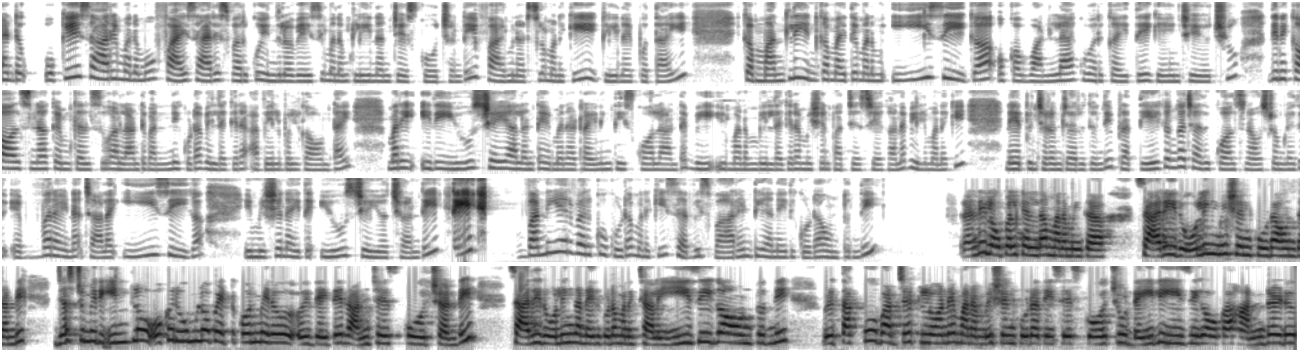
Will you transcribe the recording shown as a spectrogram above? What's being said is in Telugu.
అండ్ ఒకేసారి మనము ఫైవ్ శారీస్ వరకు ఇందులో వేసి మనం క్లీన్ అని చేసుకోవచ్చు అండి ఫైవ్ మినిట్స్లో మనకి క్లీన్ అయిపోతాయి. ఇక మంత్లీ ఇన్కమ్ అయితే మనం ఈజీగా ఒక వన్ ల్యాక్ వరకు అయితే గెయిన్ చేయొచ్చు. దీనికి కావాల్సిన కెమికల్స్ అలాంటివన్నీ కూడా వీళ్ళ దగ్గర అవైలబుల్గా ఉంటాయి. మరి ఇది యూజ్ చేయాలంటే ఏమైనా ట్రైనింగ్ తీసుకోవాలా అంటే వీ- మనం వీళ్ళ దగ్గర మిషన్ పర్చేస్ చేయగానే వీళ్ళు మనకి నేర్పించడం జరుగుతుంది. ప్రత్యేకంగా చదువుకోవాల్సిన అవసరం లేదు. ఎవరైనా చాలా ఈజీగా ఈ మిషన్ అయితే యూజ్ చేయొచ్చు. అండి. వన్ ఇయర్ వరకు కూడా మనకి సర్వీస్ వారంటీ అనేది కూడా ఉంటుంది. రండి లోపలికి వెళ్దాం మనం ఇంకా శారీ రోలింగ్ మిషన్ కూడా ఉందండి. జస్ట్ మీరు ఇంట్లో ఒక రూమ్లో పెట్టుకొని మీరు ఇదైతే రన్ చేసుకోవచ్చు అండి. శారీ రోలింగ్ అనేది కూడా మనకి చాలా ఈజీగా ఉంటుంది. తక్కువ బడ్జెట్లోనే మనం మిషన్ కూడా తీసేసుకోవచ్చు. డైలీ ఈజీగా ఒక హండ్రెడ్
